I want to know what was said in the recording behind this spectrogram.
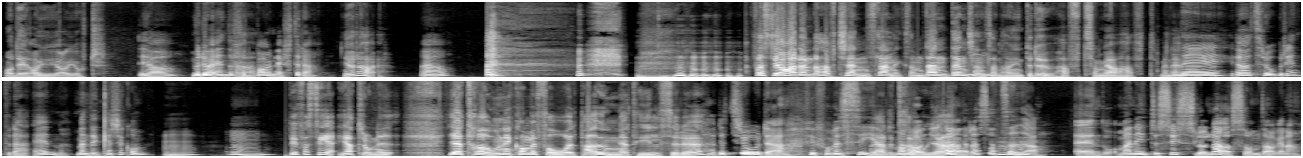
Och det har ju jag gjort. Ja, men du har ändå fått Ja. barn efter det. Jo det har jag. Ja. Fast jag hade ändå haft känslan liksom. Den, den Mm. känslan har ju inte du haft som jag har haft. Menar jag. Nej, jag tror inte det än. Men den kanske kommer. Mm. Mm. Vi får se. Jag tror, ni, jag tror ni kommer få ett par unga till ser du. Ja, det tror det. Vi får väl se. Ja, det Man har ju att göra så att Mm. säga. Ändå. Man är inte sysslolös om dagarna.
